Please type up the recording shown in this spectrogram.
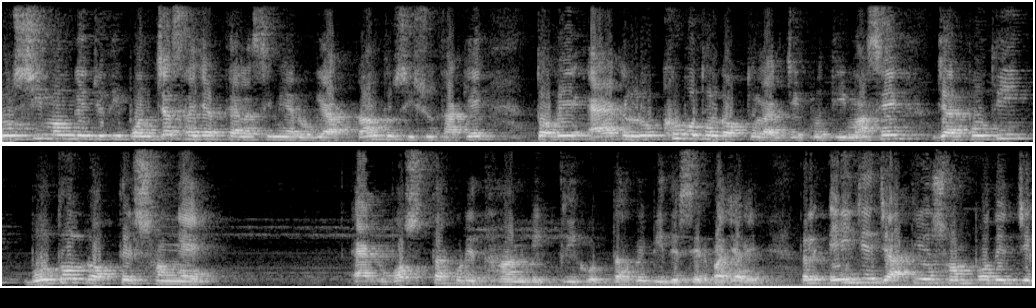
পশ্চিমবঙ্গে যদি পঞ্চাশ হাজার থ্যালাসেমিয়া রোগে আক্রান্ত শিশু থাকে তবে এক লক্ষ বোতল রক্ত লাগছে প্রতি মাসে, যার প্রতি বোতল রক্তের সঙ্গে এক বস্তা করে ধান বিক্রি করতে হবে বিদেশের বাজারে। তাহলে এই যে জাতীয় সম্পদের যে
